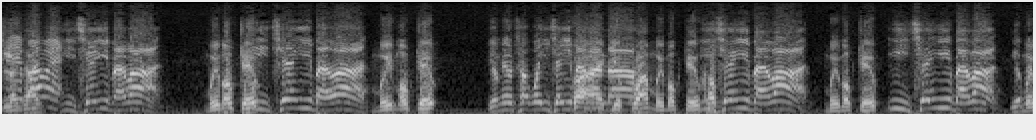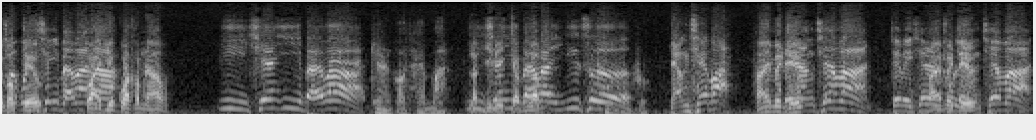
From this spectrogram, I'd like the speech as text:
lần 2 11 triệu. 11 triệu. Có ai vượt qua 11 triệu không? 11 triệu. 11 triệu. Có ai vượt qua không nào 一千一百万，这样搞太慢了。一千一百万一次，两千万，还没。两千万，这位先生出两千万，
